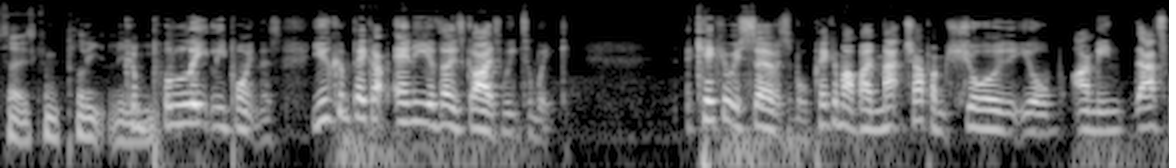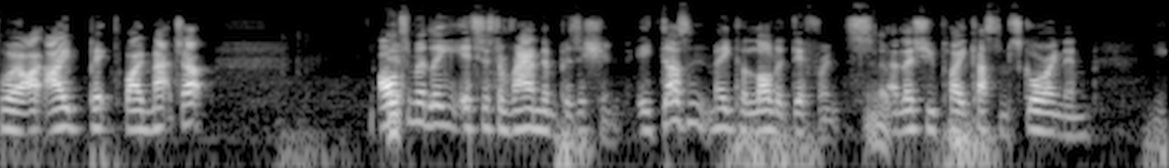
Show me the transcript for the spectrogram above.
So it's completely. Completely pointless. You can pick up any of those guys week to week. A kicker is serviceable. Pick them up by matchup. I'm sure that you'll. I mean, that's where I, I picked by matchup. Ultimately, it's just a random position. It doesn't make a lot of difference Nope. unless you play custom scoring. Then, you,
